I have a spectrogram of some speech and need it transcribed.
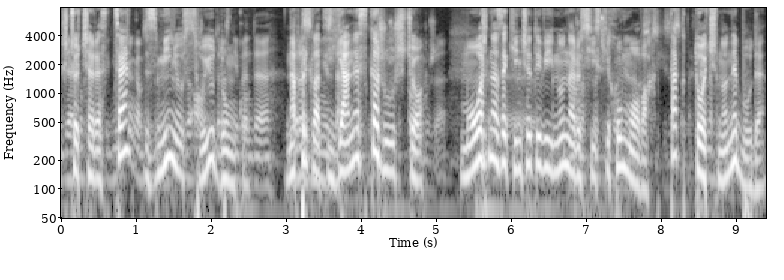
що через це зміню свою думку. Наприклад, я не скажу, що можна закінчити війну на російських умовах. Так точно не буде.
